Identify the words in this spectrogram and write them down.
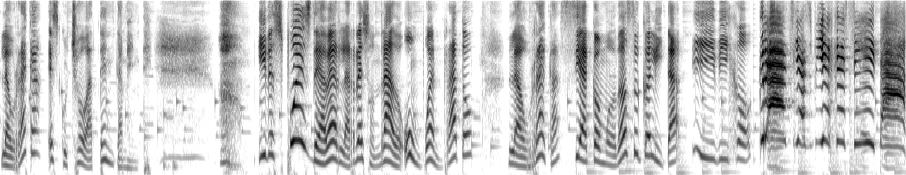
La urraca escuchó atentamente. Y después de haberla resondrado un buen rato, la urraca se acomodó su colita y dijo, ¡Gracias, viejecita!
